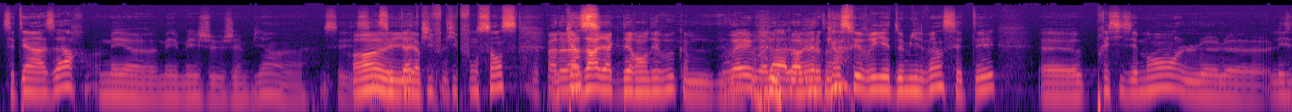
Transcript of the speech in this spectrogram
C'était un hasard, mais, mais, mais j'aime bien ces, oh, dates qui, font sens. Il n'y a pas de hasard, il n'y a que des rendez-vous, comme Oui, voilà. Alors, le 15 février 2020, c'était euh, précisément, les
